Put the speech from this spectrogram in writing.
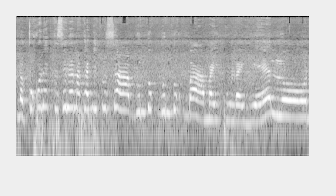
Nagkukolekta sila na ganito sa bundok-bundok ba? May kulay yellow.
